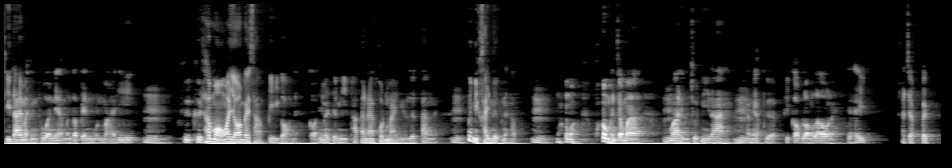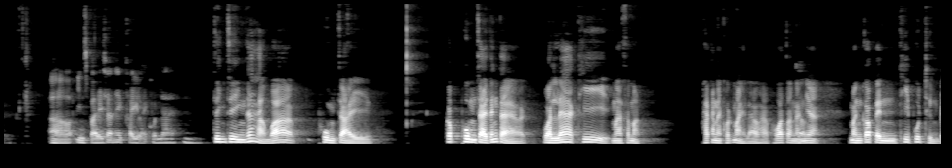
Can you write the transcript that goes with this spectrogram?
ที่ได้มาถึงทุกวันเนี้ยมันก็เป็นมูลหมายที่อืมคือคือถ้ามองว่าย้อนไปสามปีก่อนเนี่ยก่อนที่มันจะมีพรรคอนาคตใหม่หรือเลือกตั้งเนี่ยอืมไม่มีใครนึกนะครับอืมว่าว่ามันจะมาอืมมาถึงจุดนี้ได้อืมอันนี้เผื่อพี่ก๊อฟลองเล่าหน่อยจะให้อาจจะไปอ่าอินสปิเรชันให้ใครหลายคนได้ จริง ๆ ถ้าถามว่าภูมิใจ ก็ภูมิใจตั้งแต่วันแรกที่มาสมัคร พรรคอนาคตใหม่แล้วครับเพราะว่าตอนนั้นเนี่ยมันก็เป็นที่พูดถึงไป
